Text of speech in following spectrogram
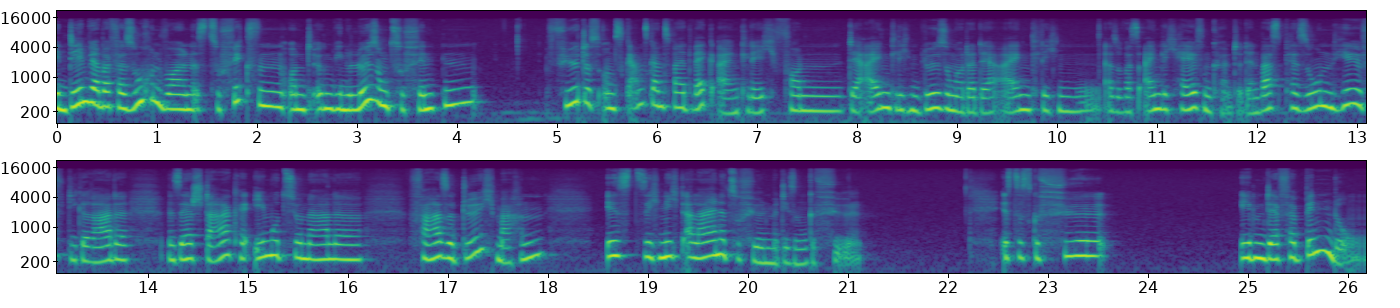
indem wir aber versuchen wollen, es zu fixen und irgendwie eine Lösung zu finden, führt es uns ganz, ganz weit weg eigentlich von der eigentlichen Lösung oder der eigentlichen, also was eigentlich helfen könnte. Denn was Personen hilft, die gerade eine sehr starke emotionale Phase durchmachen, ist, sich nicht alleine zu fühlen mit diesem Gefühl. Ist das Gefühl eben der Verbindung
